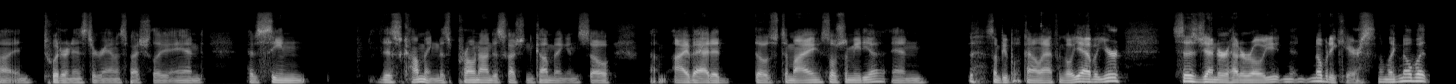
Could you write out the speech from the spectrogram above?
uh, in Twitter and Instagram especially, and have seen this coming, this pronoun discussion coming, and so um, I've added those to my social media, and some people kind of laugh and go, "Yeah, but you're cisgender hetero you, n- nobody cares. I'm like no but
